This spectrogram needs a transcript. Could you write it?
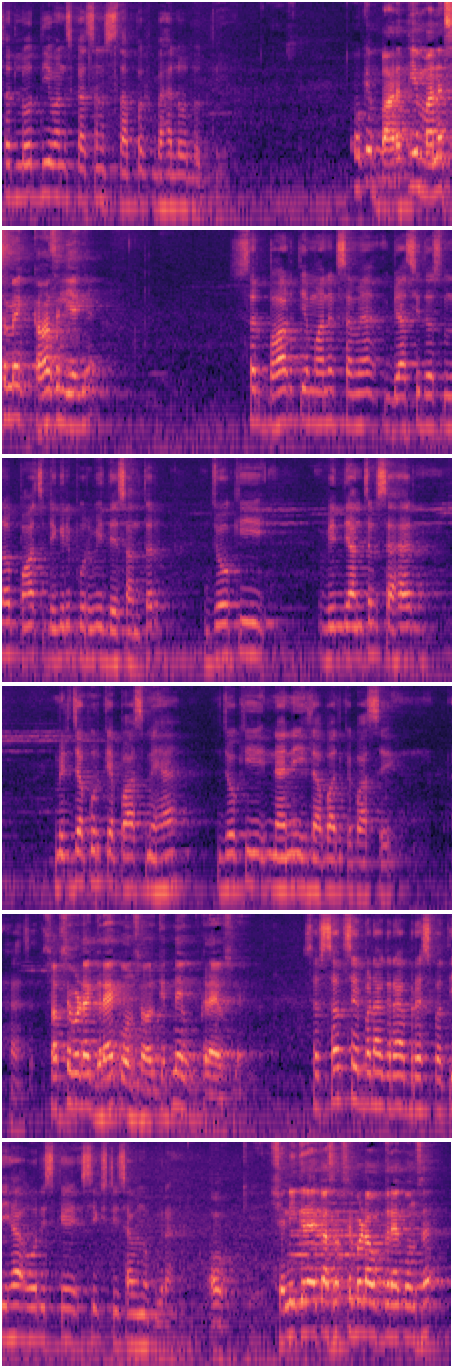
सर लोधी वंश का संस्थापक बहलो लोधी ओके भारतीय मानक समय कहाँ से लिया गया? सर भारतीय मानक समय बयासी दशमलव पाँच डिग्री पूर्वी देशांतर जो कि विंध्याचल शहर मिर्ज़ापुर के पास में है जो कि नैनी इलाहाबाद के पास से है सर। सबसे बड़ा ग्रह कौन सा और कितने उपग्रह है उसमें? सर सबसे बड़ा ग्रह बृहस्पति है और इसके 67 उपग्रह हैं। ओके शनि ग्रह का सबसे बड़ा उपग्रह कौन सा है?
